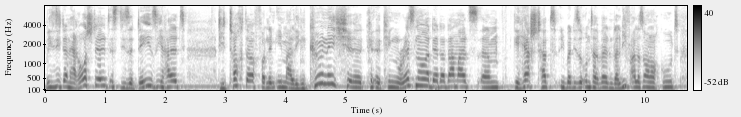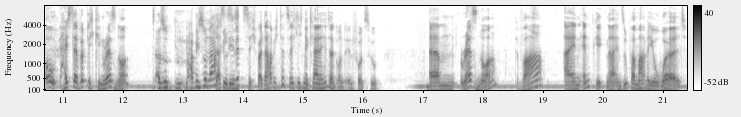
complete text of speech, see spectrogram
wie sich dann herausstellt, ist diese Daisy halt die Tochter von dem ehemaligen König äh, äh, King Reznor, der da damals ähm, geherrscht hat über diese Unterwelt und da lief alles auch noch gut. Oh, heißt der wirklich King Reznor? Also habe ich so nachgelesen. Das ist witzig, weil da habe ich tatsächlich eine kleine Hintergrundinfo zu. Ähm, Reznor war ein Endgegner in Super Mario World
